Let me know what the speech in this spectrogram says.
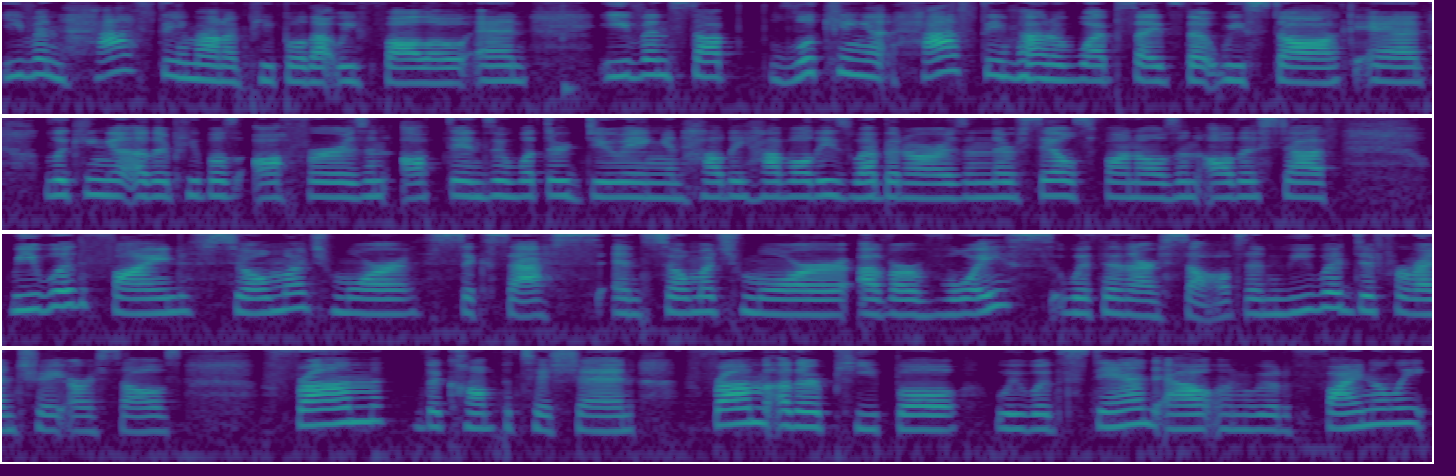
even half the amount of people that we follow and even stop looking at half the amount of websites that we stalk and looking at other people's offers and opt-ins and what they're doing and how they have all these webinars and their sales funnels and all this stuff we would find so much more success and so much more of our voice within ourselves. And we would differentiate ourselves from the competition, from other people. We would stand out and we would finally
